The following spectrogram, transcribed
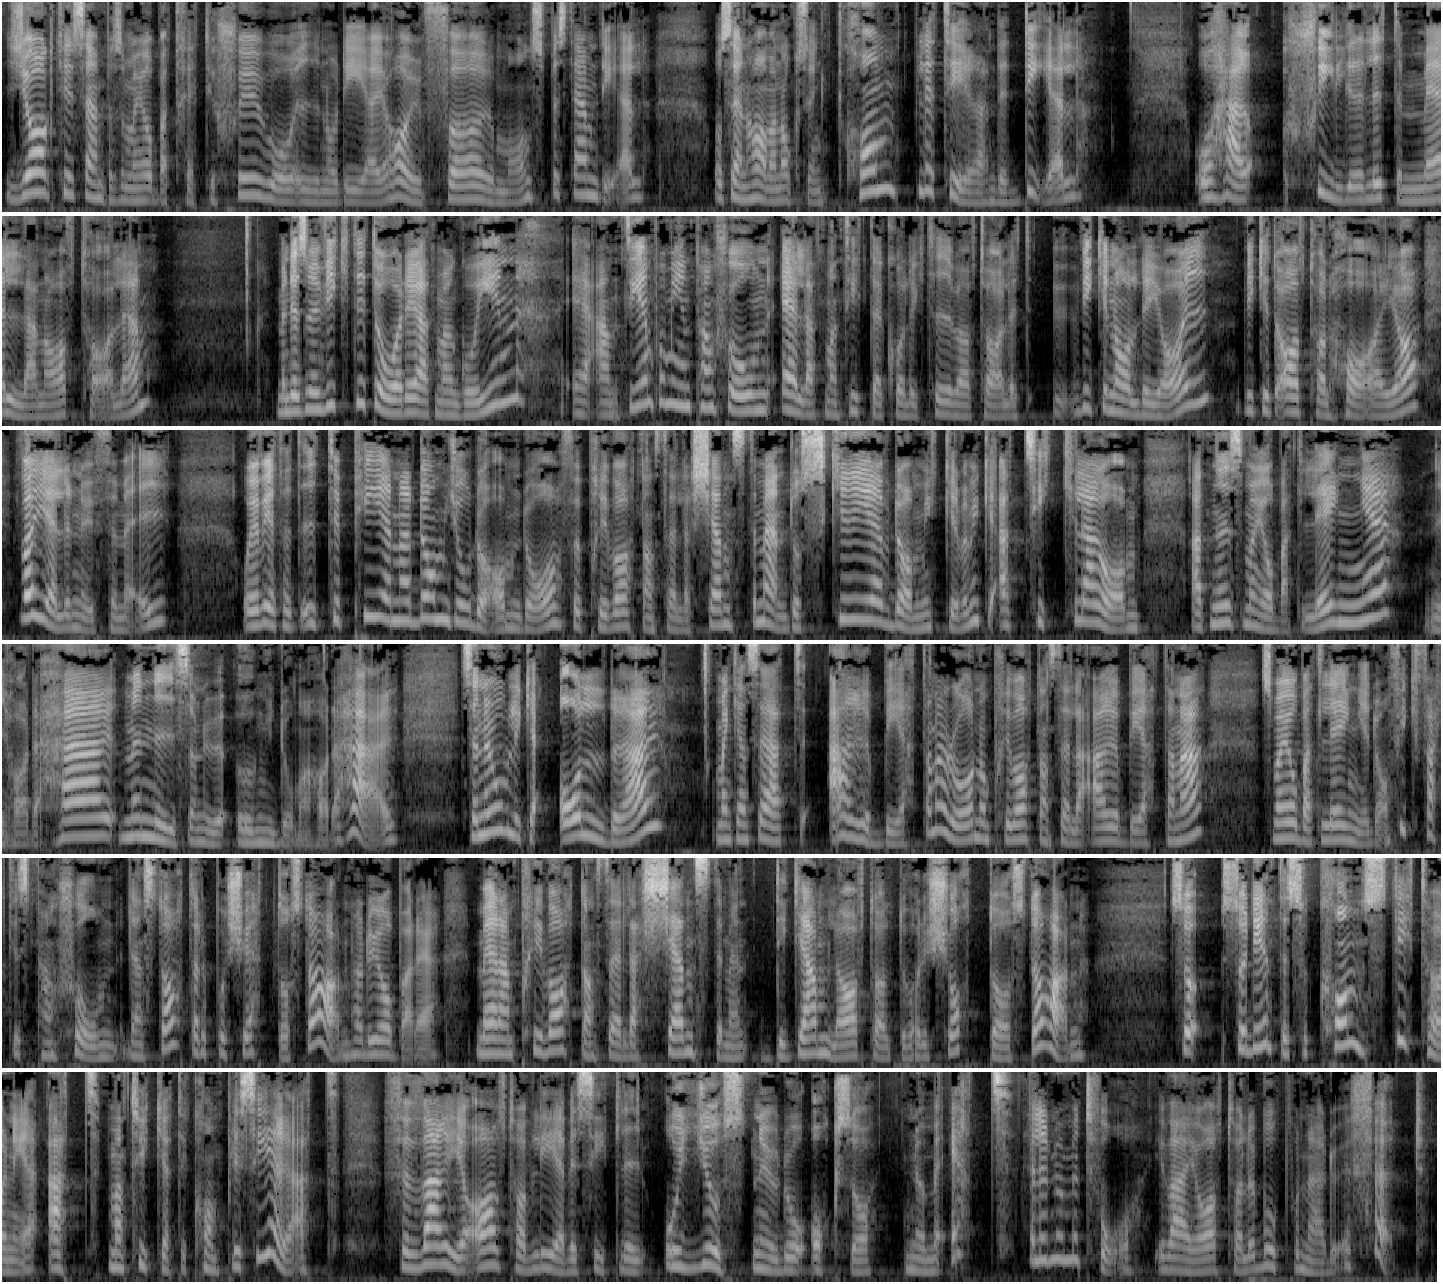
Jag till exempel som har jobbat 37 år i Nordea, jag har en förmånsbestämd del. Och sen har man också en kompletterande del. Och här skiljer det lite mellan avtalen. Men det som är viktigt då är att man går in eh, antingen på min pension eller att man tittar kollektivavtalet. Vilken ålder jag är i? Vilket avtal har jag? Vad gäller nu för mig? Och jag vet att ITP när de gjorde om då för privatanställda tjänstemän, då skrev de mycket, det var mycket artiklar om att ni som har jobbat länge, ni har det här, men ni som nu är ungdomar har det här. Sen är det olika åldrar, man kan säga att arbetarna då, de privatanställda arbetarna som har jobbat länge, de fick faktiskt pension, den startade på 21-årsdagen när du jobbade, medan privatanställda tjänstemän, det gamla avtalet, då var det 28-årsdagen. Så, så det är inte så konstigt hörni att man tycker att det är komplicerat. För varje avtal lever sitt liv och just nu då också nummer ett eller nummer två i varje avtal. Det beror på när du är född.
